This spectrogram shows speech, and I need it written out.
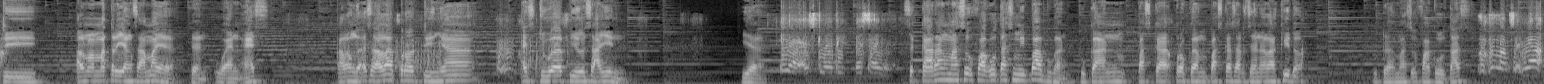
di alma mater yang sama ya dan UNS kalau nggak salah prodinya S2 Biosains ya iya S2 biasa sekarang masuk fakultas MIPA bukan? Bukan pasca program pasca sarjana lagi toh? Udah masuk fakultas. Maksudnya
